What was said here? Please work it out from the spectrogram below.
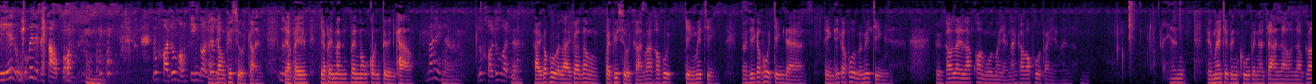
ดีนะหนูก็ไม่ได้ไปเป่าก่อนอืมหนูขอดูของจริงก่อนก็เลยต้องพิสูจน์ก่อนหนูอย่าไปอย่าไปมันเป็นมงคลตื่นข่าวไม่ค่ะหนูขอดูก่อนนะนะใครก็พูดอะไรก็ต้องไปพิสูจน์ก่อนว่าเขาพูดจริงไม่จริง บางทีก็พูดจริงแต่สิ่งที่เขาพูดมันไม่จริง คือเขาได้รับข้อมูลมาอย่างนั้นเขาก็พูดไปอย่างนั้นฉะนั้นถึงแม้จะเป็นครูเป็นอาจารย์เรา เราก็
